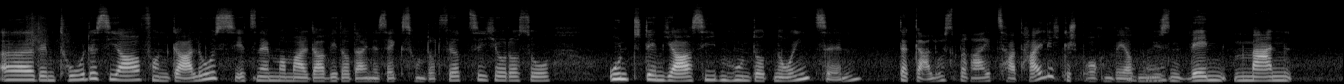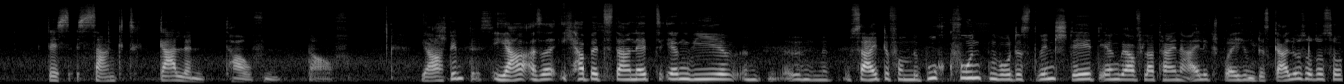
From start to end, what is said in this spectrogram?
äh, dem Todesjahr von Gallus, jetzt nehmen wir mal da wieder deine 640 oder so, und dem Jahr 719, der Gallus bereits hat heilig gesprochen werden müssen, wenn man des Sankt Gallen taufen darf. Ja, Stimmt es? Ja, also ich habe jetzt da nicht irgendwie eine Seite von einem Buch gefunden, wo das drin steht, irgendwie auf Latein Heiligsprechung des Gallus oder so.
